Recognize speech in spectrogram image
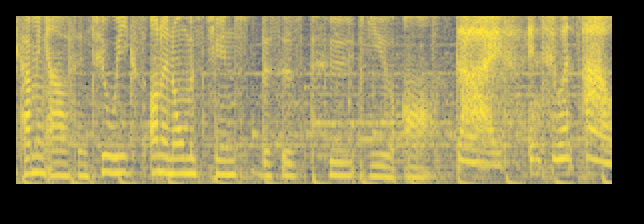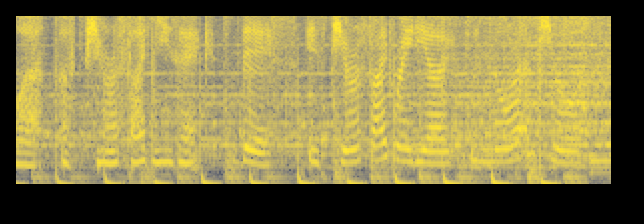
Coming out in two weeks on Enormous Tunes, this is Who You Are. Dive into an hour of purified music. This is Purified Radio with Nora En Pure.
